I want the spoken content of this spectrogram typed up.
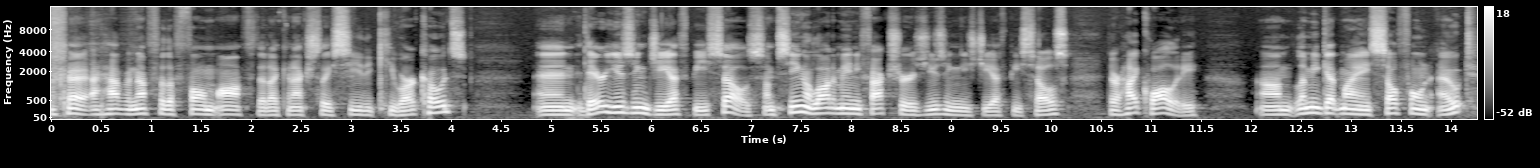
Okay, I have enough of the foam off that I can actually see the QR codes and they're using GFB cells. I'm seeing a lot of manufacturers using these GFB cells. They're high quality. Um, let me get my cell phone out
